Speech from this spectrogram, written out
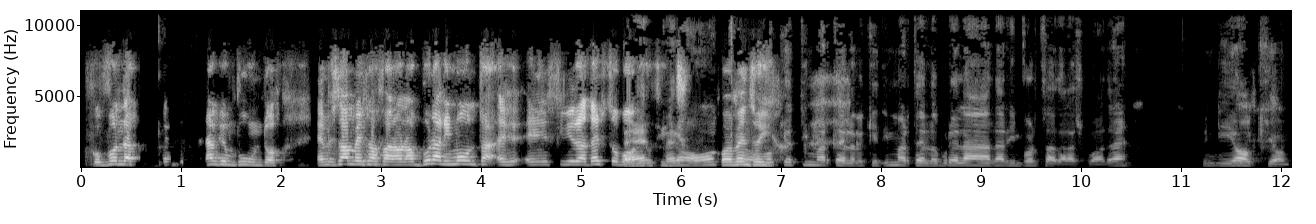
Confonda anche un punto e mi sa che farà una buona rimonta e, e finirà terzo Per- posto. Ciccio, però come penso occhio, io. occhio a Team Martello perché Team Martello pure l'ha, l'ha rinforzata la squadra, eh. Quindi occhio.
